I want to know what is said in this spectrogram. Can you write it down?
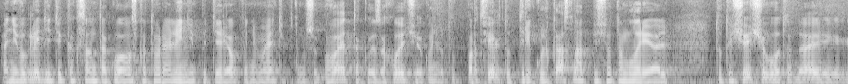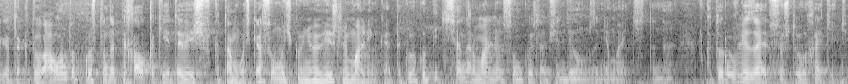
а не выглядите как Санта-Клаус, который оленей потерял, понимаете? Потому что бывает такое, заходит человек, у него тут портфель, тут три кулька с надписью там «Лореаль», тут еще чего-то, да, и это кто? А он тут просто напихал какие-то вещи в котомоське, а сумочка у него, видишь ли, маленькая. Так вы купите себе нормальную сумку, если вообще делом занимаетесь, да, в которую влезает все, что вы хотите.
